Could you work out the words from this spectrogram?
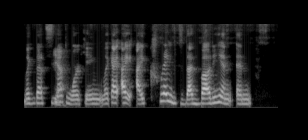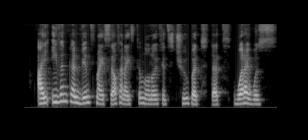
like that's Yeah. not working. Like I, I I craved that body, and and I even convinced myself, and I still don't know if it's true, but that's what I was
